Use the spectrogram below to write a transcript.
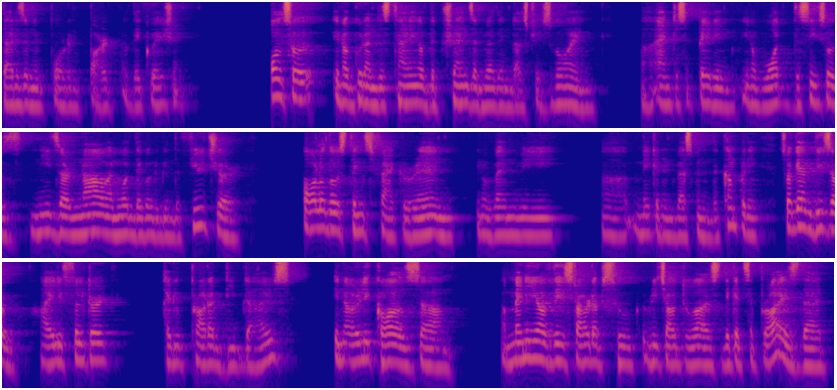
that is an important part of the equation. Also, you know, good understanding of the trends and where the industry is going, uh, anticipating, you know, what the CISO's needs are now and what they're going to be in the future. All of those things factor in you know when we uh, make an investment in the company. So again these are highly filtered. I do product deep dives. In early calls um, many of these startups who reach out to us they get surprised that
